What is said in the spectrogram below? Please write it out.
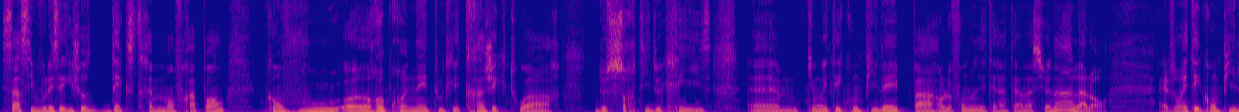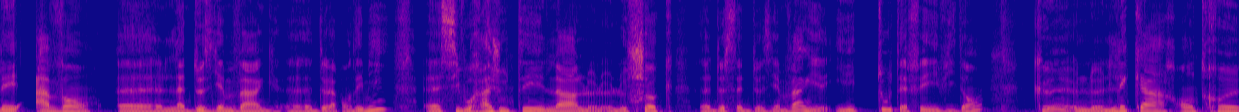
Ça, si vous voulez, c'est quelque chose d'extrêmement frappant quand vous reprenez toutes les trajectoires de sortie de crise qui ont été compilées par le Fonds monétaire international. Alors, elles ont été compilées avant la deuxième vague de la pandémie, si vous rajoutez là le, choc de cette deuxième vague, il, est tout à fait évident que l'écart entre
